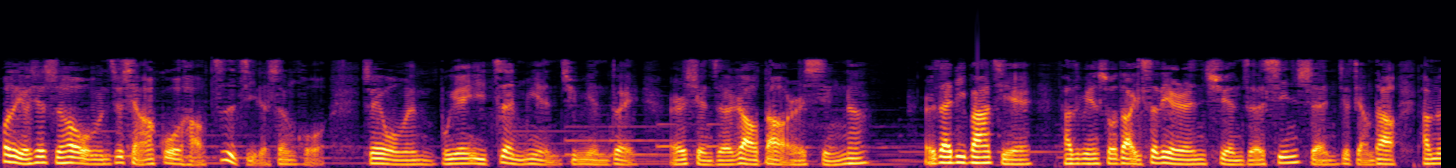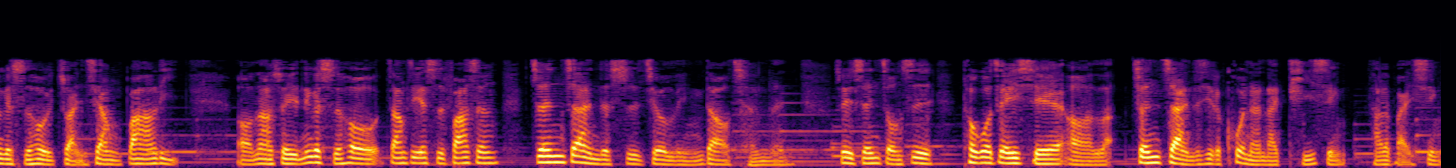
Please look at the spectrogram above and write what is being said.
或者有些时候我们就想要过好自己的生活，所以我们不愿意正面去面对，而选择绕道而行呢？而在第八节，他这边说到以色列人选择新神，就讲到他们那个时候转向巴利。哦，那所以那个时候，当这些事发生，征战的事就临到城门，所以神总是透过这一些呃征战这些的困难来提醒他的百姓。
